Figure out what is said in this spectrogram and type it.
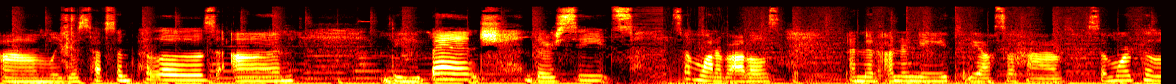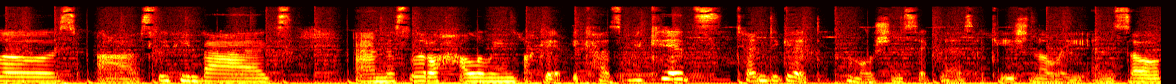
Um, we just have some pillows on the bench, their seats, some water bottles, and then underneath we also have some more pillows, uh, sleeping bags, and this little Halloween bucket because my kids tend to get motion sickness occasionally. And so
